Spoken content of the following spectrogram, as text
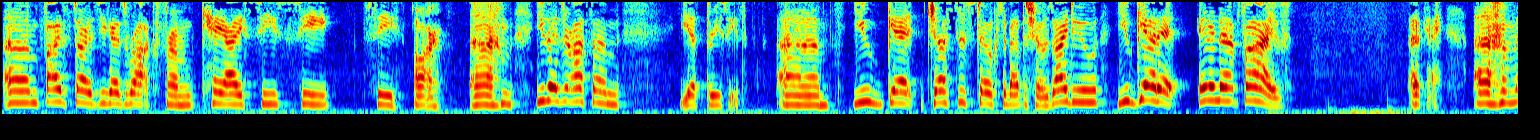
Um, five stars. You guys rock from K-I-C-C-C-R. Um, you guys are awesome. Yeah, three C's. Um, you get just as stoked about the show as I do. You get it. Internet 5. Okay. Um,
